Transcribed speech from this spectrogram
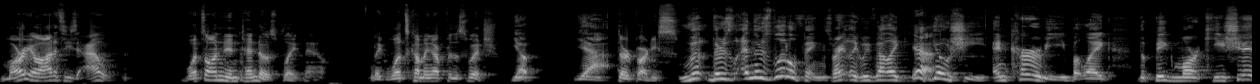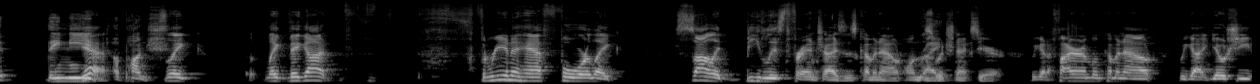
Mario Odyssey's out. What's on Nintendo's plate now? Like, what's coming up for the Switch? Yep. Yeah. Third parties. Li- there's and there's little things, right? Like we've got like Yeah. Yoshi and Kirby, but like the big marquee shit, they need Yeah. a punch. It's like, like they got three and a half, four like solid B list franchises coming out on the Right. Switch next year. We got a Fire Emblem coming out. We got Yoshi.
